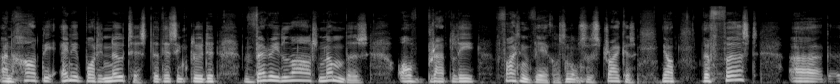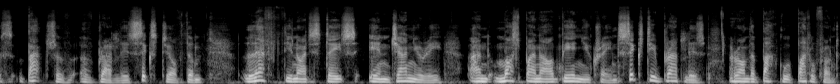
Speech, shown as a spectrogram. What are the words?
and hardly anybody noticed that this included very large numbers of Bradley fighting vehicles and also Strykers. Now, the first uh, batch of, of Bradleys, 60 of them, left the United States in January and must by now be in Ukraine. 60 Bradleys around the battlefront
